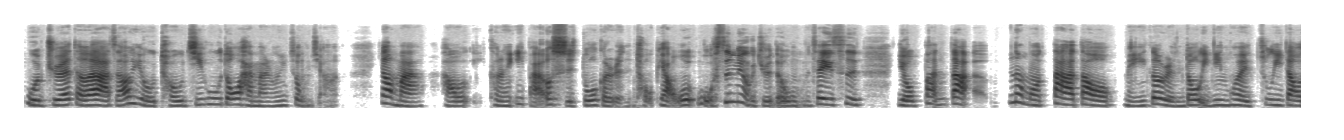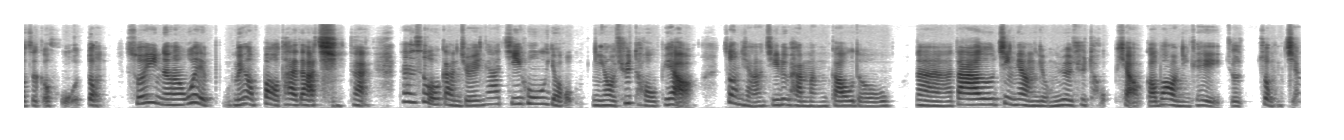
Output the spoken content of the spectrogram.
我觉得啊，只要有投，几乎都还蛮容易中奖的。要么好，可能一百二十多个人投票，我我是没有觉得我们这一次有办大那么大到每一个人都一定会注意到这个活动，所以呢，我也没有抱太大期待。但是我感觉应该几乎有，你有去投票，中奖的几率还蛮高的哦。那大家都尽量踊跃去投票，搞不好你可以就中奖。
